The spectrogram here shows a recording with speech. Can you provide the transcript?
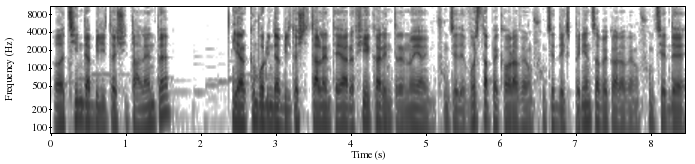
uh, țin de abilități și talente iar când vorbim de abilități și talente, iară, fiecare dintre noi, în funcție de vârsta pe care o avem, în funcție de experiența pe care o avem, în funcție de,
